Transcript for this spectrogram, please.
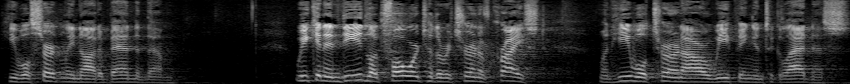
He will certainly not abandon them. We can indeed look forward to the return of Christ when He will turn our weeping into gladness.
